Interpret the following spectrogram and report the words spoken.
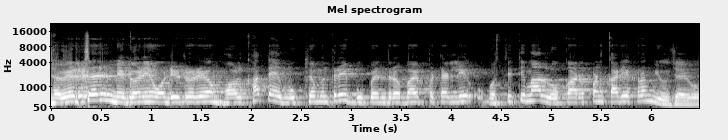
ઝવેરચંદ મેઘણી ઓડિટોરિયમ હોલ ખાતે મુખ્યમંત્રી ભૂપેન્દ્રભાઈ પટેલની ઉપસ્થિતિમાં લોકાર્પણ કાર્યક્રમ યોજાયો.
